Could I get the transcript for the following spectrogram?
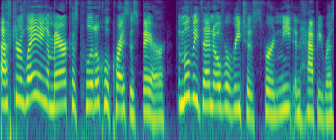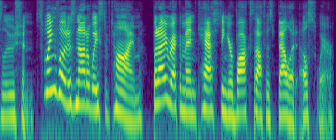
After laying America's political crisis bare, the movie then overreaches for a neat and happy resolution. Swing Vote is not a waste of time, but I recommend casting your box office ballot elsewhere.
